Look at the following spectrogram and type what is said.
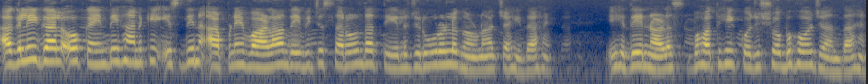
ਅਗਲੀ ਗੱਲ ਉਹ ਕਹਿੰਦੇ ਹਨ ਕਿ ਇਸ ਦਿਨ ਆਪਣੇ ਵਾਲਾਂ ਦੇ ਵਿੱਚ ਸਰੋਂ ਦਾ ਤੇਲ ਜ਼ਰੂਰ ਲਗਾਉਣਾ ਚਾਹੀਦਾ ਹੈ। ਇਹਦੇ ਨਾਲ ਬਹੁਤ ਹੀ ਕੁਝ ਸ਼ੁਭ ਹੋ ਜਾਂਦਾ ਹੈ।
